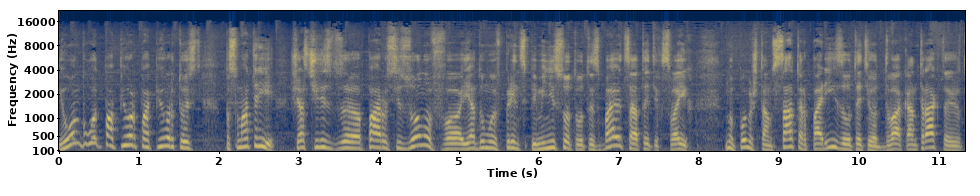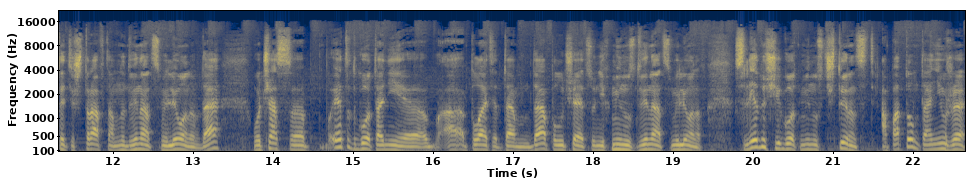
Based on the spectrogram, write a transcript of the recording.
И он вот попер, попер. То есть, посмотри, сейчас через э, пару сезонов, э, я думаю, в принципе, Миннесота вот избавится от этих своих, ну, помнишь, там Саттер, Париза, вот эти вот два контракта, вот эти штраф там на 12 миллионов, да, вот сейчас э, этот год они э, а, платят там, да, получается у них минус 12 миллионов. Следующий год минус 14. А потом-то они уже,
